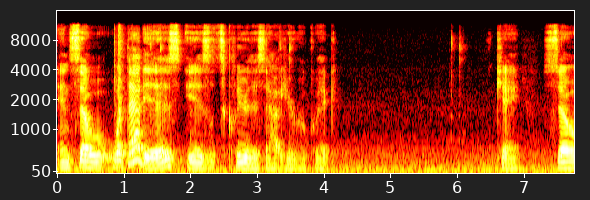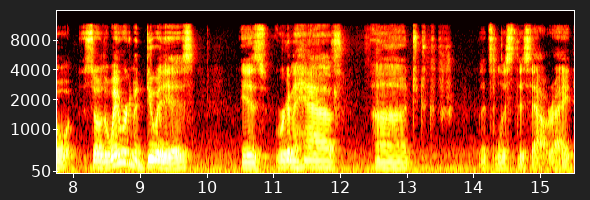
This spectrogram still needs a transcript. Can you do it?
And so what that is is let's clear this out here real quick. Okay, so so the way we're gonna do it is is we're gonna have uh, let's list this out, right?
